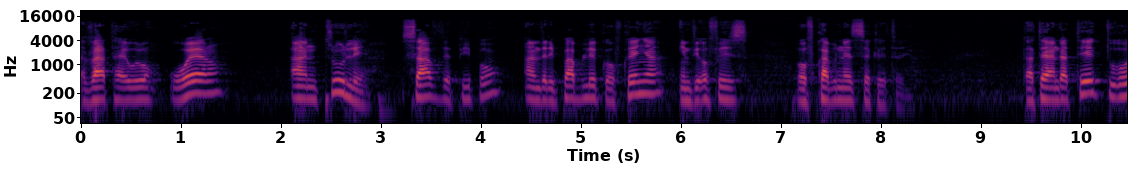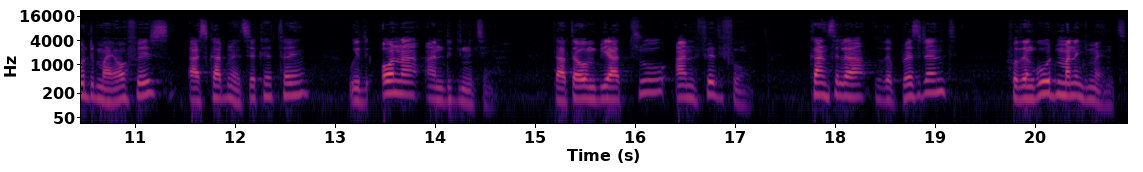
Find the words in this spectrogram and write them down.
that I will well and truly serve the people and the Republic of Kenya in the office of Cabinet Secretary, that I undertake to hold my office as Cabinet Secretary with honor and dignity, that I will be a true and faithful counselor to the President for the good management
